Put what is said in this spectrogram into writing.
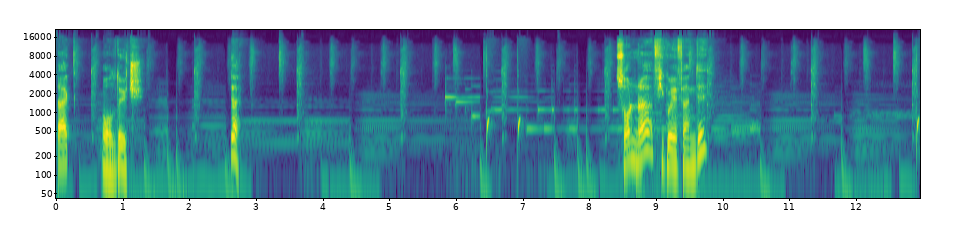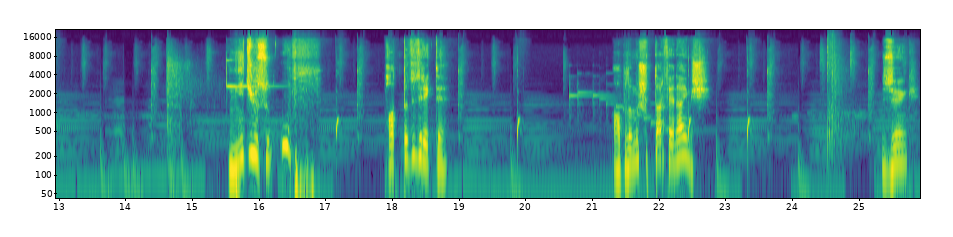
Tak. Oldu 3. Güzel. Sonra Figo Efendi Ne diyorsun? Uf. Patladı direkte. Ablamın şutlar fenaymış. Zünk.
